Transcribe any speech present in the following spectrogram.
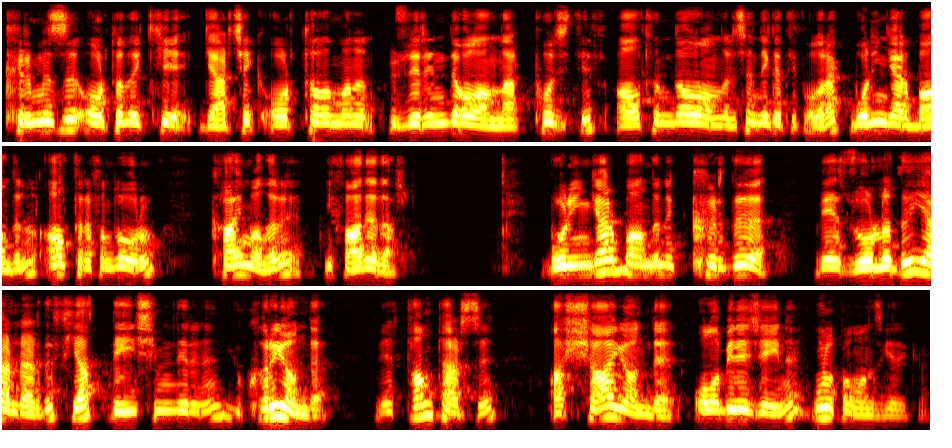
kırmızı ortadaki gerçek ortalamanın üzerinde olanlar pozitif, altında olanlar ise negatif olarak Bollinger bandının alt tarafına doğru kaymaları ifade eder. Bollinger bandını kırdığı ve zorladığı yerlerde fiyat değişimlerinin yukarı yönde ve tam tersi aşağı yönde olabileceğini unutmamanız gerekiyor.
